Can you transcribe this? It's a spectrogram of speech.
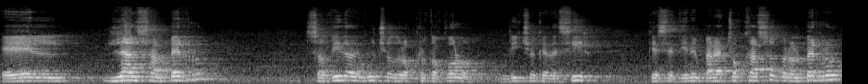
él lanza al perro, se olvida de muchos de los protocolos, dicho que decir, que se tienen para estos casos, pero el perro,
